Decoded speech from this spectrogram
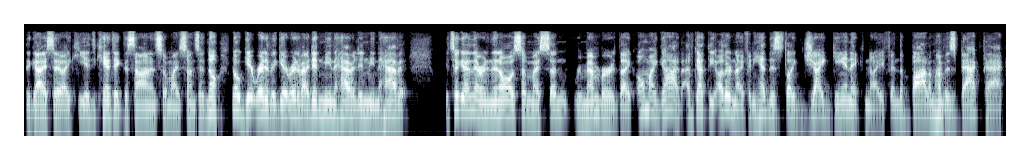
the guy said, like, you can't take this on. And so my son said, no, no, get rid of it. Get rid of it. I didn't mean to have it. I didn't mean to have it. He took it in there. And then all of a sudden my son remembered like, oh my God, I've got the other knife. And he had this like gigantic knife in the bottom of his backpack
